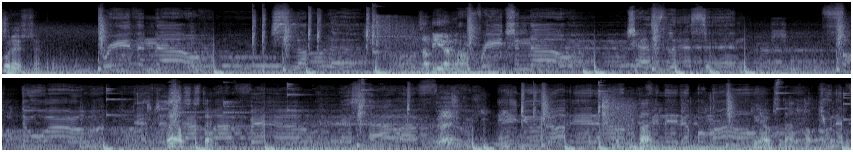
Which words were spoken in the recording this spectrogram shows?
góry jeszcze. Zabiłem. Daj asystę. Weź go hitnij. Rozpytałem. Nie ustałem, dobra, ale chuj.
